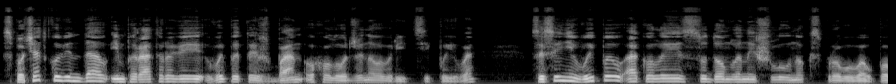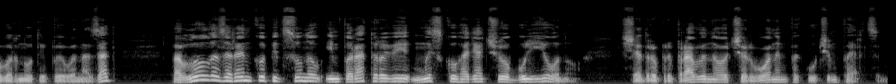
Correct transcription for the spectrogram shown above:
Спочатку він дав імператорові випити жбан охолодженого в річці пива. Сесиній випив, а коли судомлений шлунок спробував повернути пиво назад, Павло Лазаренко підсунув імператорові миску гарячого бульйону, щедро приправленого червоним пекучим перцем.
